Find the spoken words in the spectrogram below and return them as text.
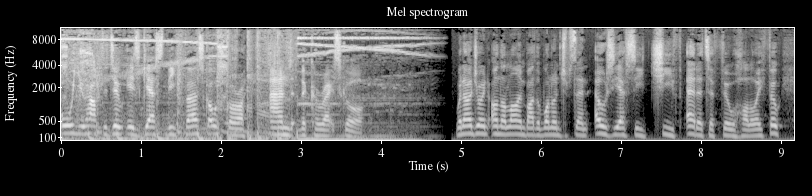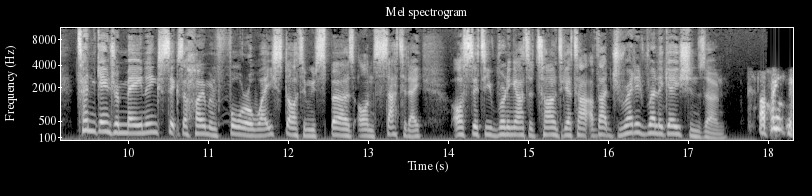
All you have to do is guess the first goal scorer and the correct score. We're now joined on the line by the 100% LCFC chief editor Phil Holloway. Phil, 10 games remaining, 6 at home and 4 away, starting with Spurs on Saturday. Our City running out of time to get out of that dreaded relegation zone? I think the,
